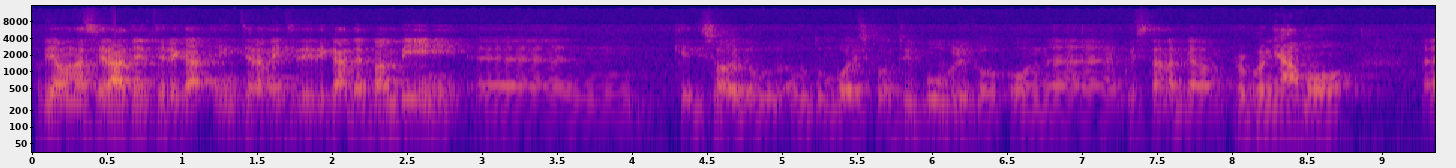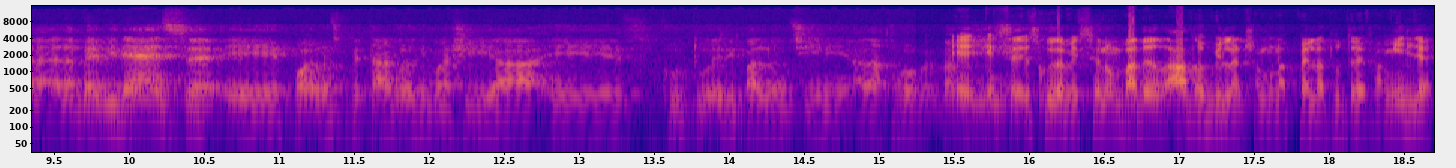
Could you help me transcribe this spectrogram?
Abbiamo una serata interamente dedicata ai bambini, eh, che di solito ha avuto un buon riscontro in pubblico, con, eh, quest'anno proponiamo eh, la baby dance e poi uno spettacolo di magia e sculture di palloncini adatto proprio ai bambini. E, e se, scusami, se non vado errato, qui lanciamo un appello a tutte le famiglie,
